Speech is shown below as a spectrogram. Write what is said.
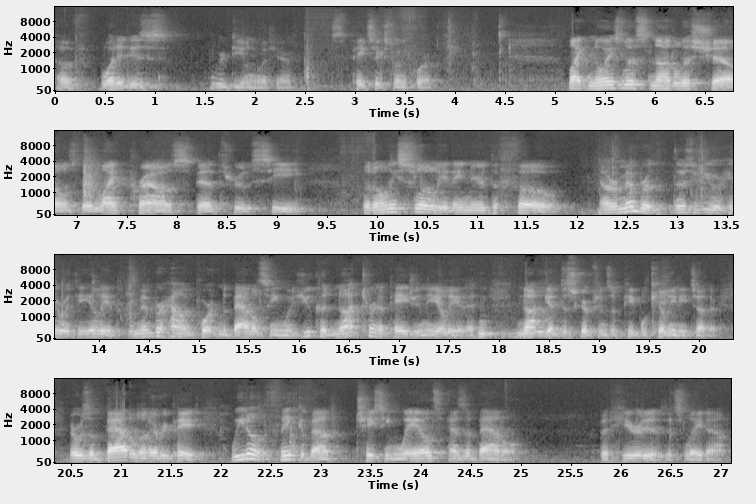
of what it is we're dealing with here. It's page 624. Like noiseless nautilus shells, their light prows sped through the sea, but only slowly they neared the foe. Now remember, those of you who are here with the Iliad, remember how important the battle scene was. You could not turn a page in the Iliad and not get descriptions of people killing each other. There was a battle on every page. We don't think about chasing whales as a battle, but here it is, it's laid out.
